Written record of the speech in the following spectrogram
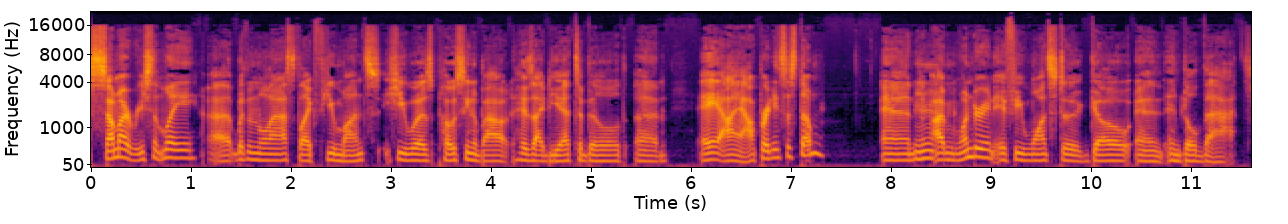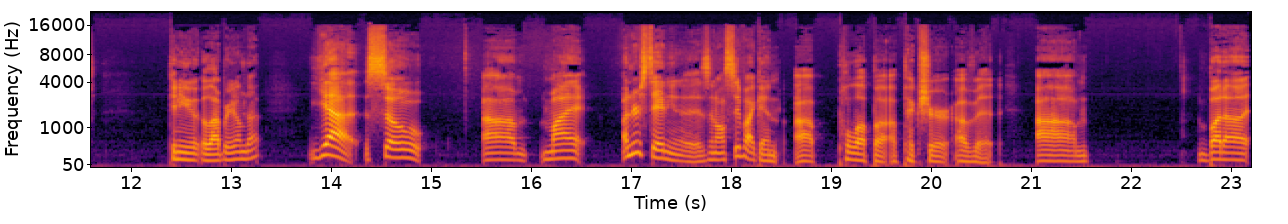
semi recently, uh, within the last like few months, he was posting about his idea to build an AI operating system, and Mm. I'm wondering if he wants to go and and build that. Can you elaborate on that? Yeah. So, um, my understanding is, and I'll see if I can uh, pull up a, a picture of it. Um, but uh,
